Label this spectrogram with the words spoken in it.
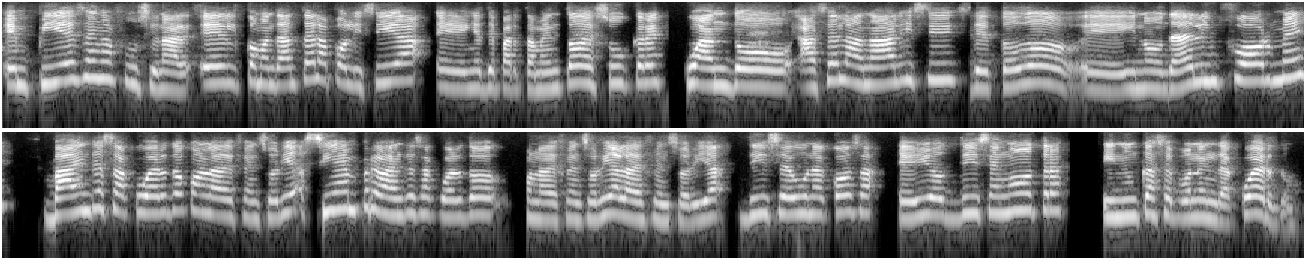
empiecen a funcionar. El comandante de la policía eh, en el departamento de Sucre, cuando hace el análisis de todo eh, y nos da el informe, va en desacuerdo con la defensoría, siempre va en desacuerdo con la defensoría. La defensoría dice una cosa, ellos dicen otra y nunca se ponen de acuerdo.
